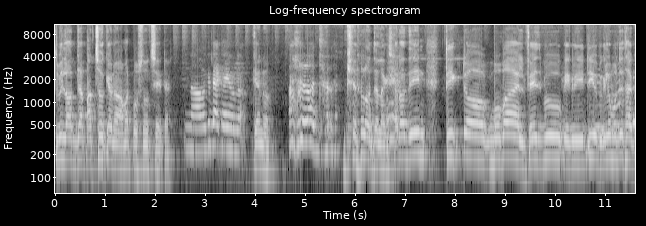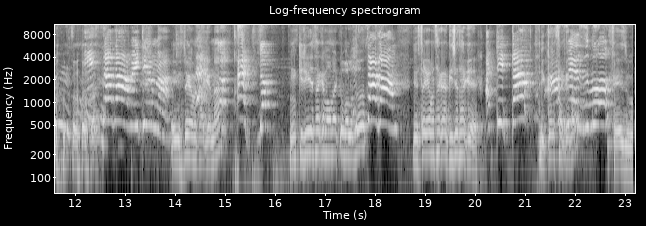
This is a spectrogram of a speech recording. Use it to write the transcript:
তুমি লজ্জা পাচ্ছ কেন? আমার প্রশ্ন হচ্ছে এটা। না আমাকে দেখাইও না। কেন? আমার লজ্জা লাগে। কেন লজ্জা লাগে? সারাদিন টিকটক মোবাইল ফেসবুক এগুলো ইউটিউব এগুলোর মধ্যে থাকো। ইনস্টাগ্রামে থাকে না? হুম কিছু কিছু থাকে মামা একটু বলো তো? ইনস্টাগ্রামে থাকে আর কিসে থাকে? টিকটকে থাকে না? ফেসবুক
